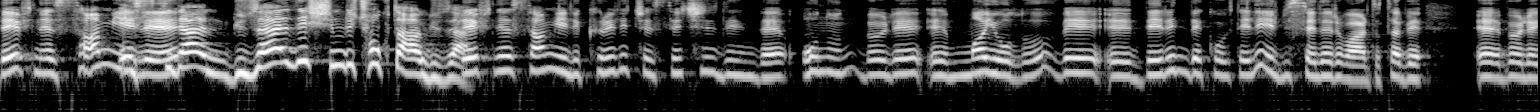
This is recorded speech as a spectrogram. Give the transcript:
Defne Samyeli Eskiden güzeldi şimdi çok daha güzel. Defne Samyeli kraliçe seçildiğinde onun böyle e, mayolu ve e, derin dekolteli elbiseleri vardı. Tabii e, böyle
